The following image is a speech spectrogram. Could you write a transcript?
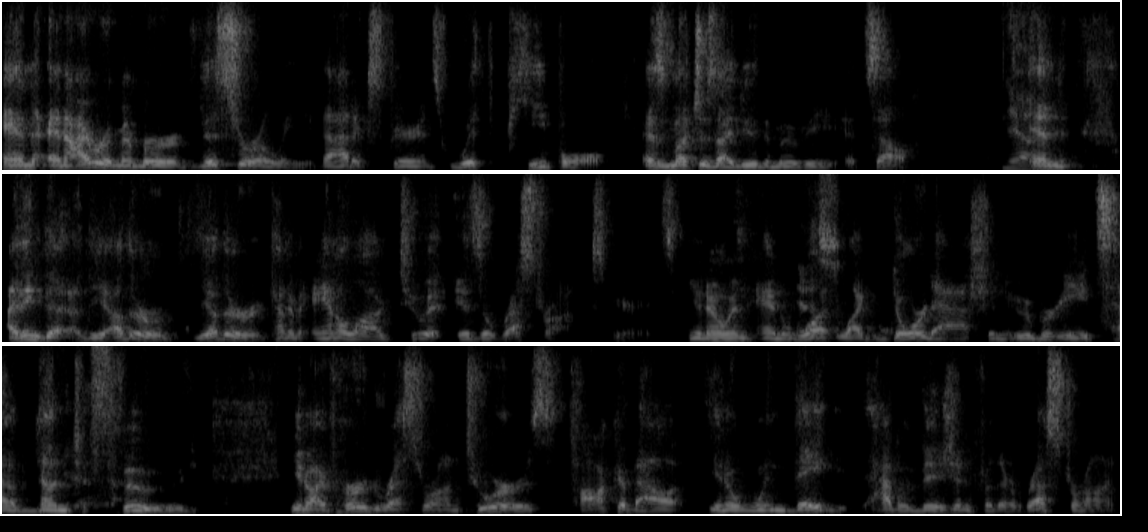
and and I remember viscerally that experience with people as much as I do the movie itself. Yeah. And I think that the other the other kind of analog to it is a restaurant experience, you know, and mm-hmm. and yes. what like DoorDash and Uber Eats have done to food you know, I've heard restaurateurs talk about, you know, when they have a vision for their restaurant,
